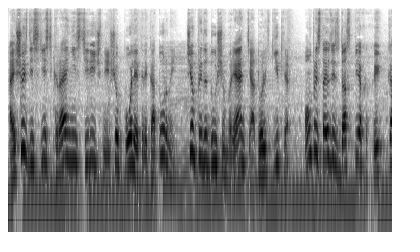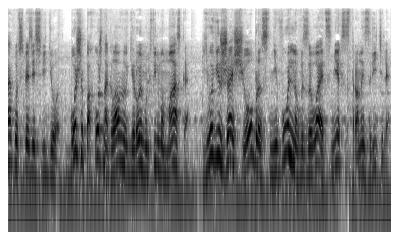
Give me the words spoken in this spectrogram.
А еще здесь есть крайне истеричный, еще более карикатурный, чем в предыдущем варианте Адольф Гитлер. Он предстает здесь в доспехах и как вот себя здесь ведет. Больше похож на главного героя мультфильма «Маска». Его визжащий образ невольно вызывает смех со стороны зрителя.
